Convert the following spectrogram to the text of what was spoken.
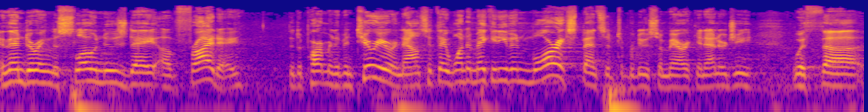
And then during the slow news day of Friday, the Department of Interior announced that they want to make it even more expensive to produce American energy with uh,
